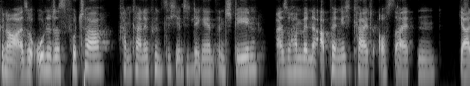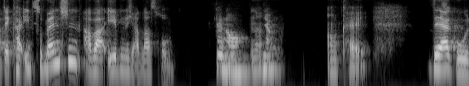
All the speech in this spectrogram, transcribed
Genau, also ohne das Futter kann keine künstliche Intelligenz entstehen. Also haben wir eine Abhängigkeit auf Seiten ja, der KI zu Menschen, aber eben nicht andersrum. Genau, ne? ja. Okay. Sehr gut.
